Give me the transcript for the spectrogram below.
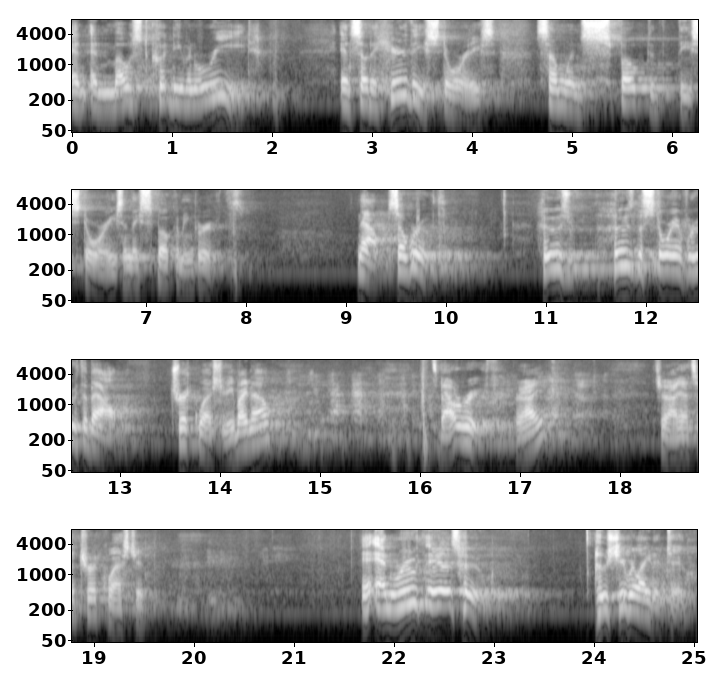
and, and most couldn't even read. And so to hear these stories, someone spoke these stories, and they spoke them in groups. Now, so Ruth. Who's, who's the story of Ruth about? Trick question. Anybody know? It's about Ruth, right? That's right. That's a trick question. And Ruth is who? Who's she related to?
